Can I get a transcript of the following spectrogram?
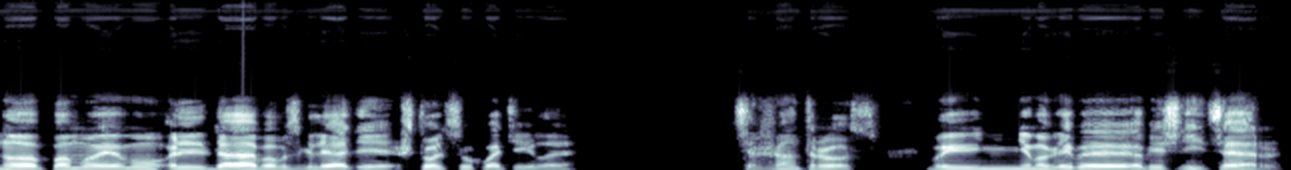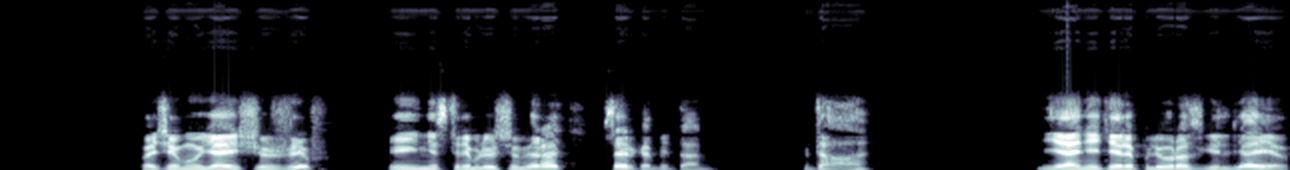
но, по-моему, льда во взгляде Штольцу хватило. — Сержант Росс, вы не могли бы объяснить, сэр? — Почему я еще жив и не стремлюсь умирать, сэр-капитан? — Да. — Я не терплю разгильдяев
